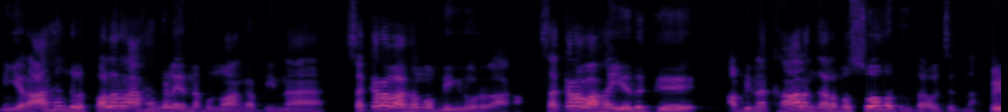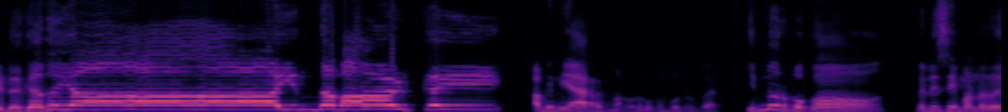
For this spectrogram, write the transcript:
நீங்க ராகங்களை பல ராகங்களை என்ன பண்ணுவாங்க அப்படின்னா சக்கரவாகம் அப்படிங்கிற ஒரு ராகம். சக்கரவாகம் எதுக்கு? அப்படின்னா காலங்காலமா சோகத்துக்கு தான் வச்சிருந்தாங்க. விடுகதையா இந்த வாழ்க்கை அப்படின்னு ஏஆர் ரஹ்மான் ஒரு பக்கம் போட்டிருப்பாரு. இன்னொரு பக்கம் மெல்லிசை மன்னர்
